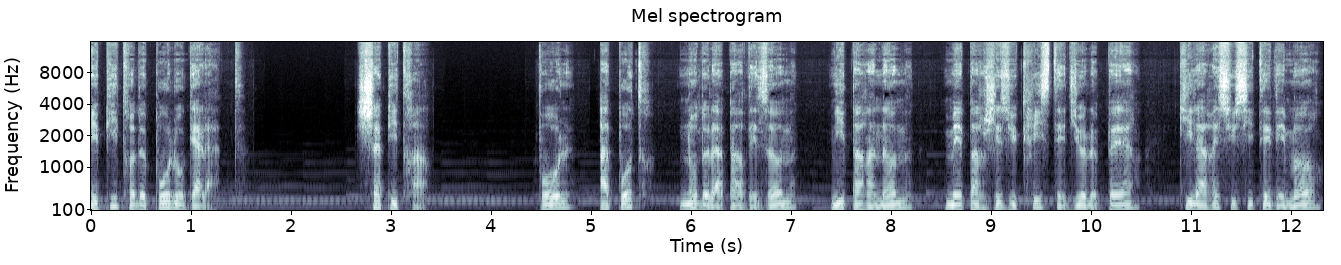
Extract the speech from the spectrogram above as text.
Épître de Paul aux Galates. Chapitre 1 Paul, apôtre, non de la part des hommes, ni par un homme, mais par Jésus-Christ et Dieu le Père, qui l'a ressuscité des morts,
